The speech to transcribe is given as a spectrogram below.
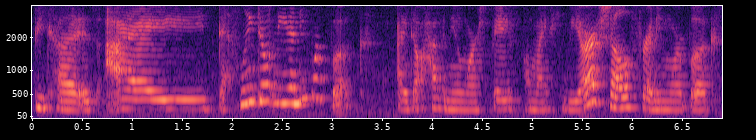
because I definitely don't need any more books. I don't have any more space on my TBR shelf for any more books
